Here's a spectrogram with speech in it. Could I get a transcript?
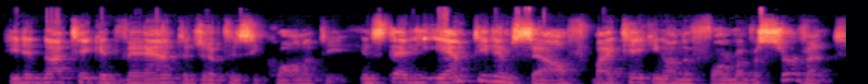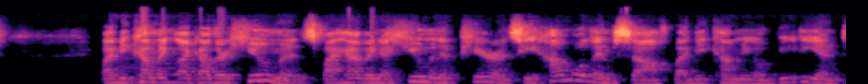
he did not take advantage of this equality. Instead, he emptied himself by taking on the form of a servant, by becoming like other humans, by having a human appearance. He humbled himself by becoming obedient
